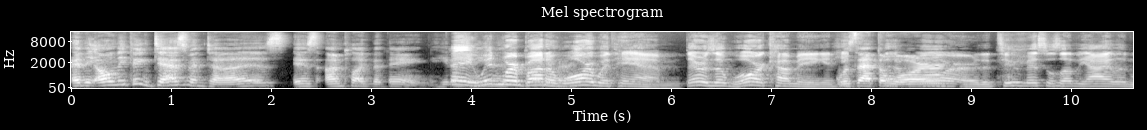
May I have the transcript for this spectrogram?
and the only thing Desmond does is unplug the thing. He Hey, even Widmore brought a war with him. There was a war coming, and he Was that the fought war? The two missiles on the island.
